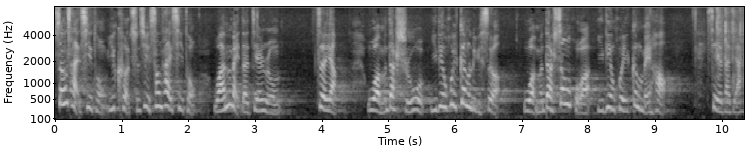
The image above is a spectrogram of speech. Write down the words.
生产系统与可持续生态系统完美的兼容。这样，我们的食物一定会更绿色，我们的生活一定会更美好。谢谢大家。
